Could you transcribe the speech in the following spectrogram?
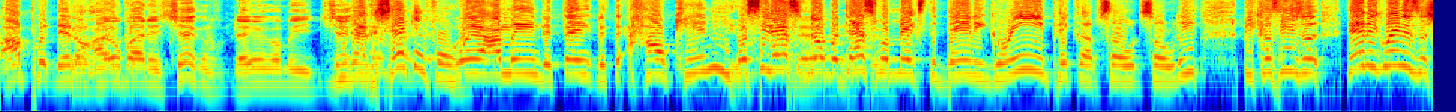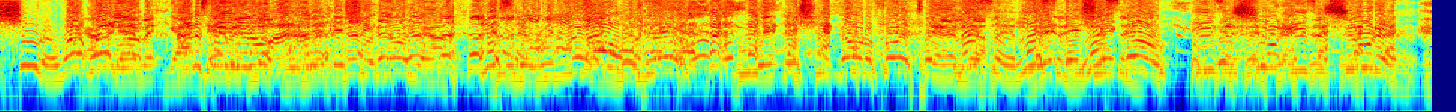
I, I put that on. Because nobody's checking. They ain't gonna be checking. You're not checking like for him. Well, I mean, the thing. The th- how can you? Well, see, that's no, but that's Yeah, what makes the Danny Green pickup so so lethal because he's a Danny Green is a shooter. Well, well, God you know, damn it! I understand damn it! you know, Look, I- we let this shit go now. Listen, we look, we let, let this shit go the first time. now. Listen, Let listen, shit listen. go. He's a shooter. He's a shooter.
